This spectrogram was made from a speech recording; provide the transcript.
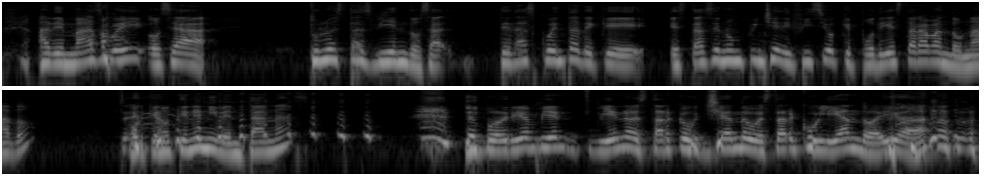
además, güey, o sea, tú lo estás viendo, o sea, te das cuenta de que estás en un pinche edificio que podría estar abandonado porque no tiene ni ventanas. Te podrían bien, bien o estar coacheando o estar culeando ahí, ¿verdad?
